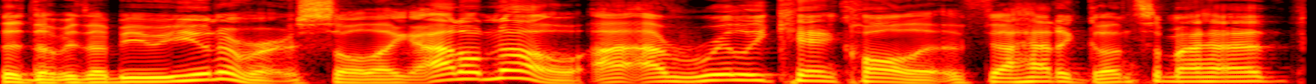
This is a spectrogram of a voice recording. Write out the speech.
the WWE universe. So like, I don't know. I, I really can't call it. If I had a gun to my head,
